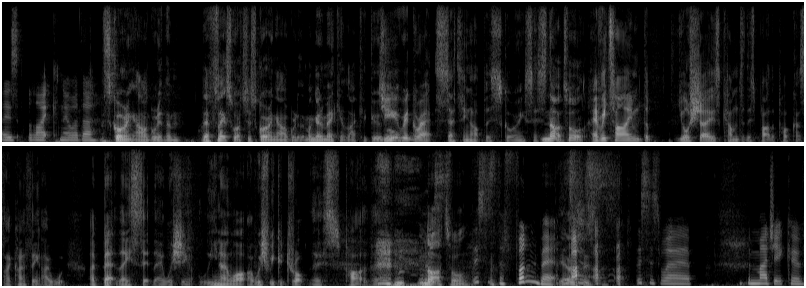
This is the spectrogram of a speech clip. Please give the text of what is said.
is like no other. The scoring algorithm. The FlixWatcher scoring algorithm. I'm going to make it like a Google. Do you regret setting up this scoring system? Not at all. Every time the your shows come to this part of the podcast, I kind of think I, w- I bet they sit there wishing, "Well, you know what? I wish we could drop this part of the. Not at all. This is the fun bit. Yeah, this, this is, is- this is where the magic of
